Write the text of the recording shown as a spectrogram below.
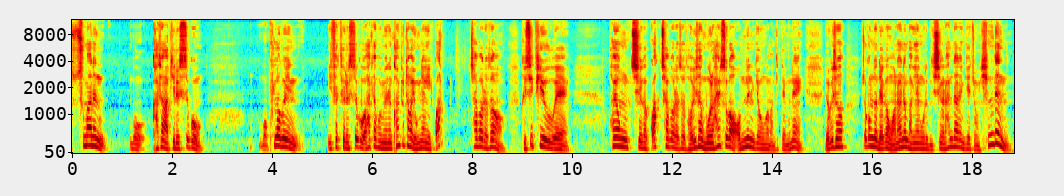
수많은 뭐 가상 악기를 쓰고 뭐 plug-in effect를 쓰고 하다 보면은 컴퓨터가 용량이 꽉 차버려서 그 CPU의 허용치가 꽉 차버려서 더 이상 뭘 할 수가 없는 경우가 많기 때문에 여기서 조금 더 내가 원하는 방향으로 믹싱을 한다는 게 좀 힘든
